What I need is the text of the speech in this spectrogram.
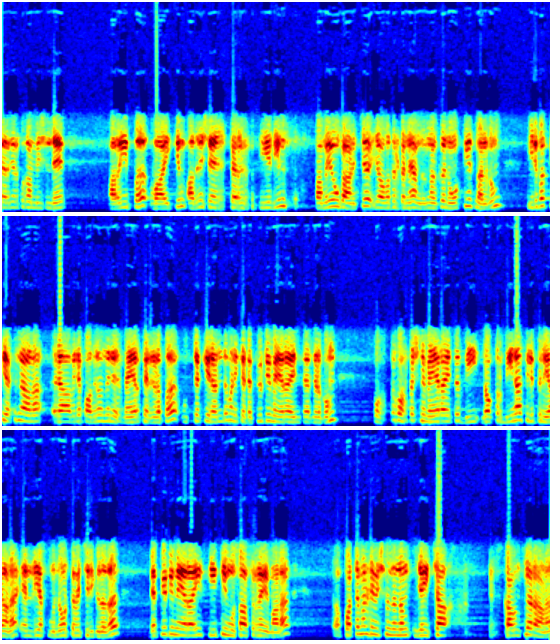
തെരഞ്ഞെടുപ്പ് കമ്മീഷന്റെ അറിയിപ്പ് വായിക്കും. അതിനുശേഷം തെരഞ്ഞെടുപ്പ് തീയതിയും സമയവും കാണിച്ച് യോഗത്തിൽ തന്നെ അംഗങ്ങൾക്ക് നോട്ടീസ് നൽകും. ഇരുപത്തിയെട്ടിനാണ് രാവിലെ പതിനൊന്നിന് മേയർ തെരഞ്ഞെടുപ്പ്. ഉച്ചയ്ക്ക് രണ്ട് മണിക്ക് ഡെപ്യൂട്ടി മേയറായും തെരഞ്ഞെടുക്കും. കോർപ്പറേഷൻ മേയറായിട്ട് ബി ഡോക്ടർ ബീന ഫിലിപ്പിനെയാണ് എൽ ഡി എഫ് മുന്നോട്ട് വെച്ചിരിക്കുന്നത്. ഡെപ്യൂട്ടി മേയറായി സി പി മുസാഫിറിനെയുമാണ്. പൊറ്റമൽ ഡിവിഷനിൽ നിന്നും ജയിച്ച കൗൺസിലറാണ്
